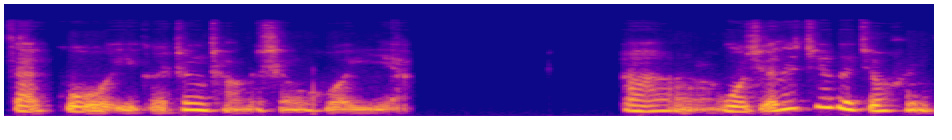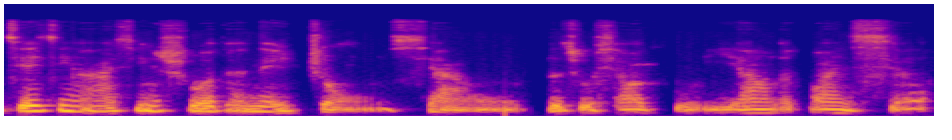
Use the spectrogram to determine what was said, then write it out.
在过一个正常的生活一样。嗯，我觉得这个就很接近阿星说的那种像自助小组一样的关系了。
